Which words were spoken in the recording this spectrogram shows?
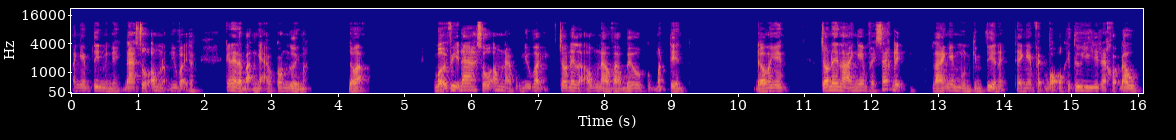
Anh em tin mình đi đa số ông nào cũng như vậy thôi cái này là bạn ngã của con người mà, đúng không ạ? Bởi vì đa số ông nào cũng như vậy, cho nên là ông nào vào BO cũng mất tiền, đúng không anh em? Cho nên là anh em phải xác định là anh em muốn kiếm tiền ấy, thì anh em phải bỏ cái tư duy đi ra khỏi đầu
